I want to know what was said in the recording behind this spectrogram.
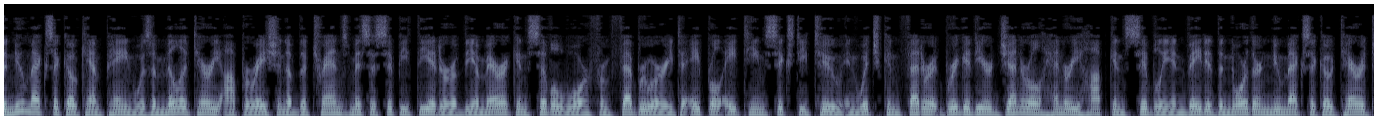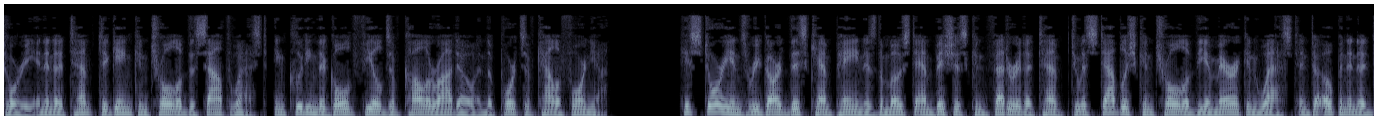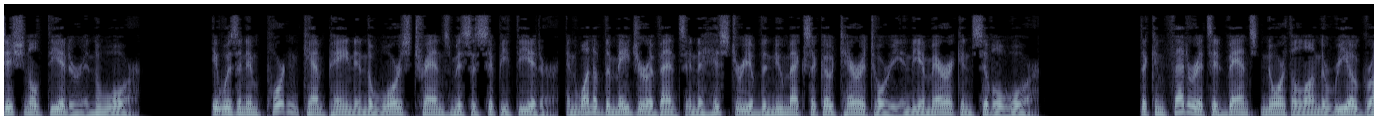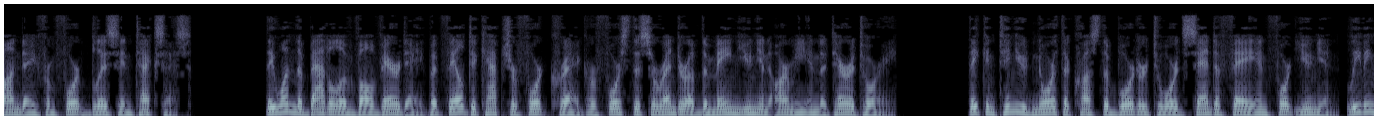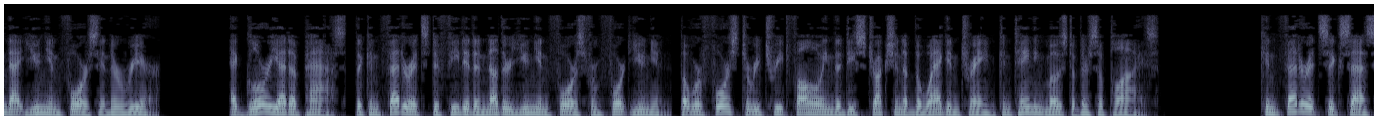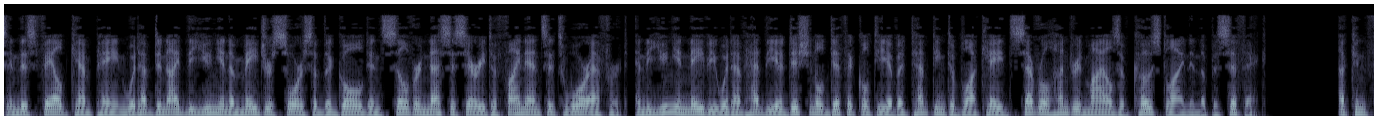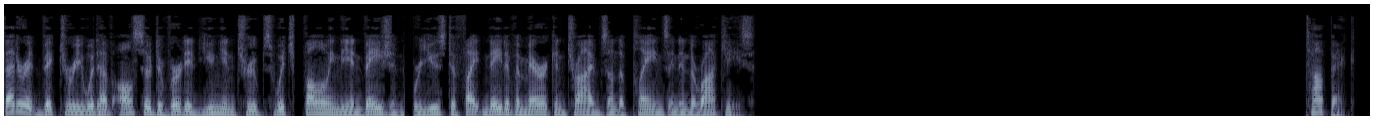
The New Mexico Campaign was a military operation of the Trans-Mississippi Theater of the American Civil War from February to April 1862 in which Confederate Brigadier General Henry Hopkins Sibley invaded the northern New Mexico Territory in an attempt to gain control of the Southwest, including the gold fields of Colorado and the ports of California. Historians regard this campaign as the most ambitious Confederate attempt to establish control of the American West and to open an additional theater in the war. It was an important campaign in the war's Trans-Mississippi Theater, and one of the major events in the history of the New Mexico Territory in the American Civil War. The Confederates advanced north along the Rio Grande from Fort Bliss in Texas. They won the Battle of Valverde but failed to capture Fort Craig or force the surrender of the main Union Army in the territory. They continued north across the border towards Santa Fe and Fort Union, leaving that Union force in their rear. At Glorieta Pass, the Confederates defeated another Union force from Fort Union, but were forced to retreat following the destruction of the wagon train containing most of their supplies. Confederate success in this failed campaign would have denied the Union a major source of the gold and silver necessary to finance its war effort, and the Union Navy would have had the additional difficulty of attempting to blockade several hundred miles of coastline in the Pacific. A Confederate victory would have also diverted Union troops which, following the invasion, were used to fight Native American tribes on the plains and in the Rockies.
